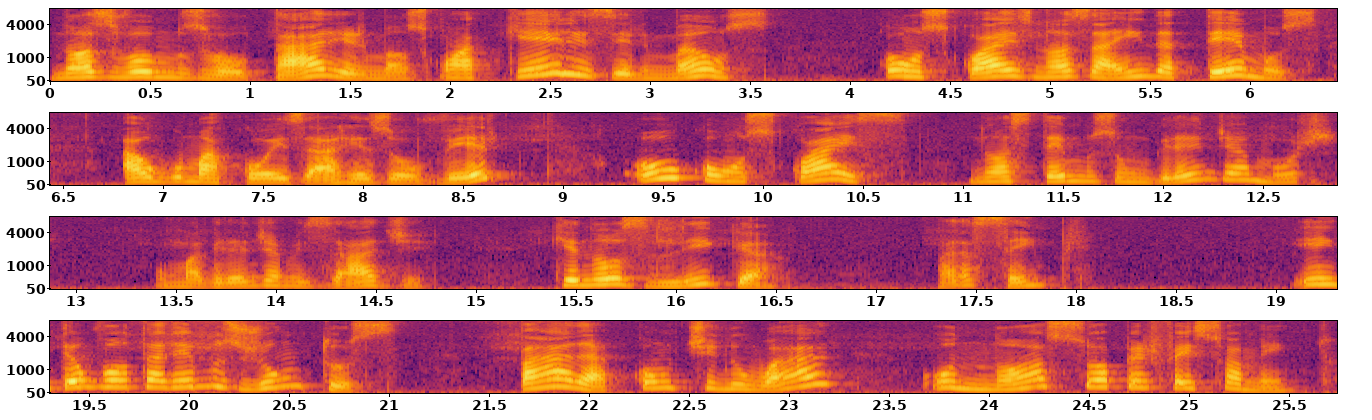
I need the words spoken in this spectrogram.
Nós vamos voltar, irmãos, com aqueles irmãos com os quais nós ainda temos alguma coisa a resolver ou com os quais nós temos um grande amor, uma grande amizade que nos liga para sempre. E então voltaremos juntos para continuar o nosso aperfeiçoamento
